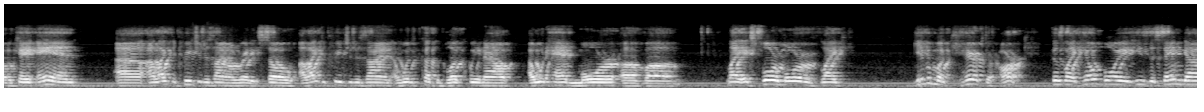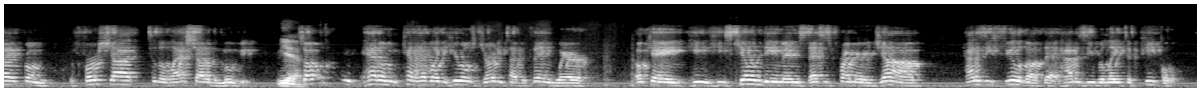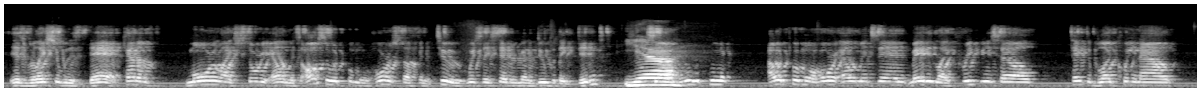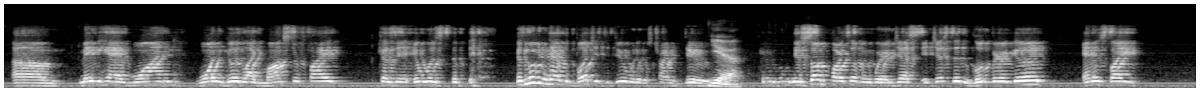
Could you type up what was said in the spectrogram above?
Okay, and uh, I like the creature design already. So I like the creature design. I would have cut the Blood Queen out. I would have had more of, uh, like, explore more of, like, give him a character arc. Because, like, Hellboy, he's the same guy from the first shot to the last shot of the movie. Yeah. So I would have had him kind of have like a hero's journey type of thing where, okay, he, he's killing demons. That's his primary job. How does he feel about that? How does he relate to people? His relationship with his dad? Kind of more like story elements. Also would put more horror stuff in it too, which they said they were going to do, but they didn't. Yeah. So I would, put, I would put more horror elements in, made it like creepy as hell. Take the Blood Queen out. Um, maybe had one one good like monster fight because it, it was the because the movie didn't have the budget to do what it was trying to do. Yeah. There's some parts of it where it just it just didn't look very good, and it's like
